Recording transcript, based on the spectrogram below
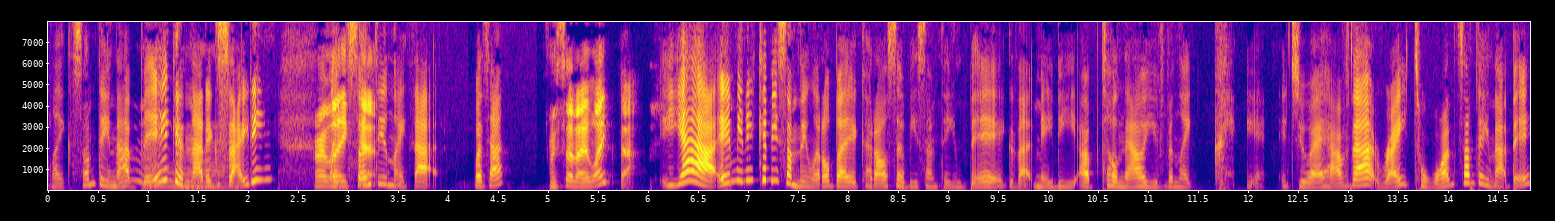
Like something that big and that Mm. exciting? I Like, like it. something like that. What's that? I said I like that. Yeah, I mean, it could be something little, but it could also be something big that maybe up till now you've been like, do I have that right to want something that big?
